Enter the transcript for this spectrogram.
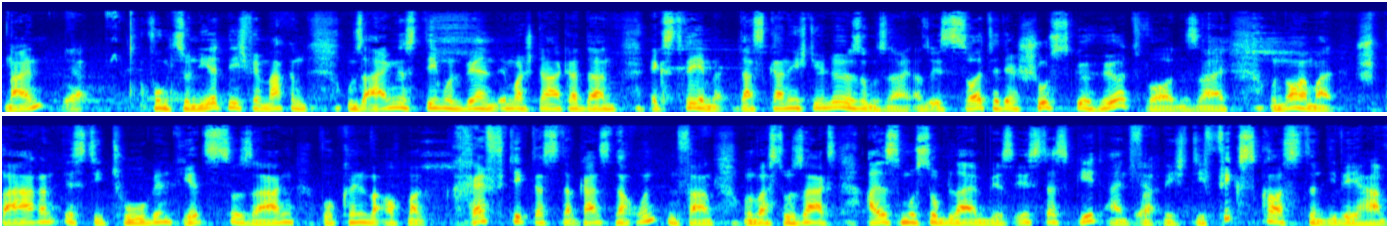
nein, ja funktioniert nicht, wir machen unser eigenes Ding und wählen immer stärker dann Extreme. Das kann nicht die Lösung sein. Also es sollte der Schuss gehört worden sein. Und noch einmal, sparen ist die Tugend, jetzt zu sagen, wo können wir auch mal kräftig das ganz nach unten fahren. Und was du sagst, alles muss so bleiben, wie es ist, das geht einfach ja. nicht. Die Fixkosten, die wir haben,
